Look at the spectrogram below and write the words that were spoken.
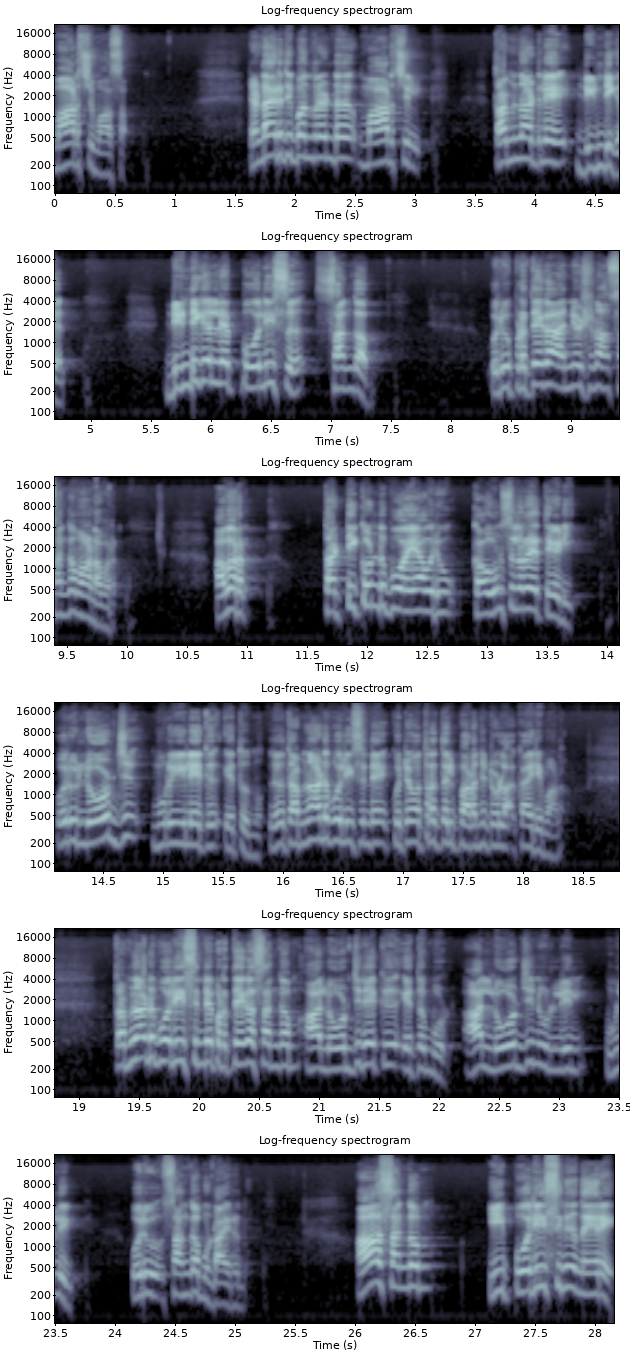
മാർച്ച് മാസം. രണ്ടായിരത്തി പന്ത്രണ്ട് മാർച്ചിൽ തമിഴ്നാട്ടിലെ ഡിണ്ടിഗൽ ഡിണ്ടിഗലിലെ പോലീസ് സംഘം ഒരു പ്രത്യേക അന്വേഷണ സംഘമാണവർ. അവർ തട്ടിക്കൊണ്ടുപോയ ഒരു കൗൺസിലറെ തേടി ഒരു ലോഡ്ജ് മുറിയിലേക്ക് എത്തുന്നു. ഇത് തമിഴ്നാട് പോലീസിന്റെ കുറ്റപത്രത്തിൽ പറഞ്ഞിട്ടുള്ള കാര്യമാണ്. തമിഴ്നാട് പോലീസിന്റെ പ്രത്യേക സംഘം ആ ലോഡ്ജിലേക്ക് എത്തുമ്പോൾ ആ ലോഡ്ജിനുള്ളിൽ ഉള്ളിൽ ഒരു സംഘമുണ്ടായിരുന്നു. ആ സംഘം ഈ പോലീസിന് നേരെ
